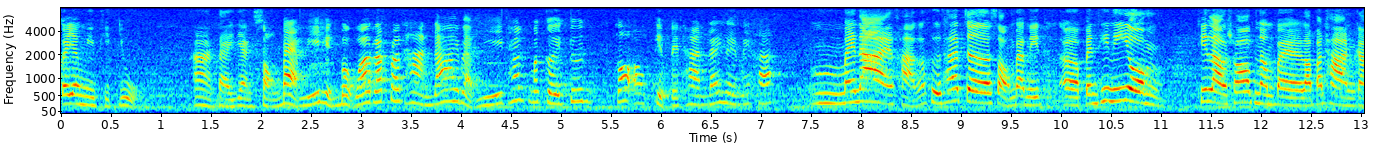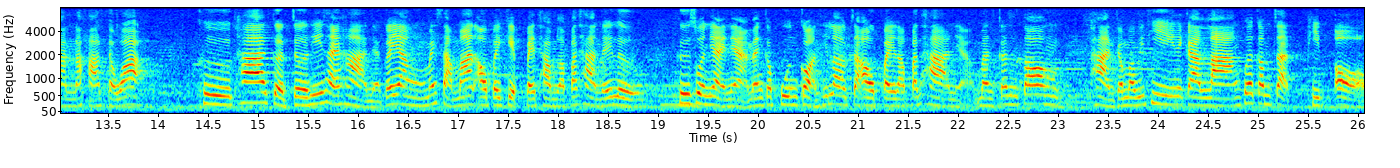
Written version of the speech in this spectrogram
ก็ยังมีพิษอยู่ อ่าแต่อย่างสองแบบนี้เห็นบอกว่ารับประทานได้แบบนี้ ถ้ามาเกยตื้นก็เอาเก็บไปทานได้เลยไหมคะอืมไม่ได้ค่ะ ก็คือถ้าเจอ 2 แบบนี้เอ่อเป็นที่นิยมที่เราชอบนำไปรับประทานกันนะคะ แต่ว่าคือถ้าเกิดเจอที่ชายหาดเนี่ยก็ยังไม่สามารถเอาไปเก็บไปทำรับประทานได้เลย คือส่วนใหญ่เนี่ยแมงกะพรุนก่อนที่เราจะเอาไปรับประทานเนี่ยมันก็จะต้องผ่านกรรมวิธีในการล้างเพื่อกำจัดพิษออก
